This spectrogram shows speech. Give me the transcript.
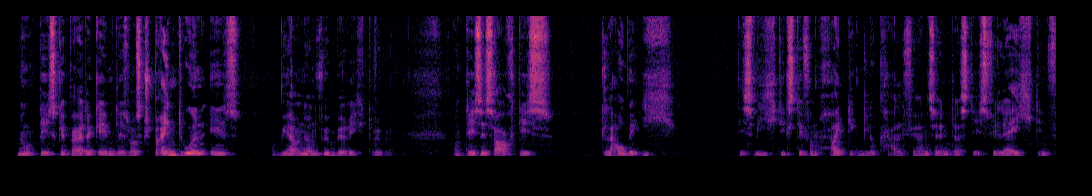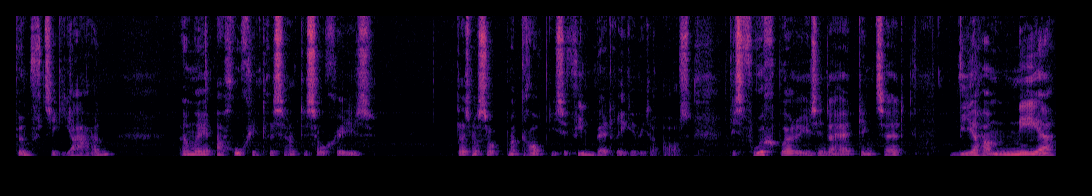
nur das Gebäude gegeben, das was gesprengt worden ist. Wir haben nur einen Filmbericht darüber. Und das ist auch das, glaube ich, das Wichtigste vom heutigen Lokalfernsehen, dass das vielleicht in 50 Jahren einmal eine hochinteressante Sache ist, dass man sagt, man grabt diese Filmbeiträge wieder aus. Das Furchtbare ist in der heutigen Zeit, wir haben mehr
